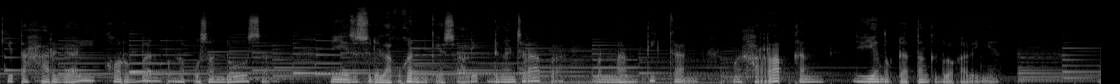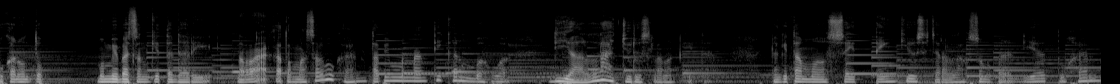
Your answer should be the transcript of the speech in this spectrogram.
kita hargai korban penghapusan dosa yang Yesus sudah lakukan di kayu salib dengan cara apa? Menantikan, mengharapkan dia untuk datang kedua kalinya. Bukan untuk membebaskan kita dari neraka atau masalah bukan, tapi menantikan bahwa dialah juru selamat kita. Dan kita mau say thank you secara langsung kepada dia, Tuhan,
